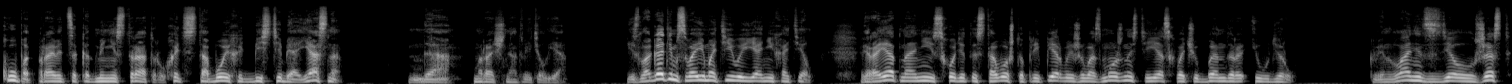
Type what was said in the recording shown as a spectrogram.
Куб отправится к администратору, хоть с тобой, хоть без тебя, ясно?» «Да», — мрачно ответил я. Излагать им свои мотивы я не хотел. Вероятно, они исходят из того, что при первой же возможности я схвачу Бендера и удеру. Квинланец сделал жест,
